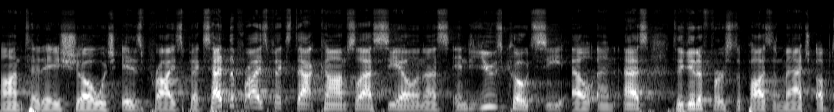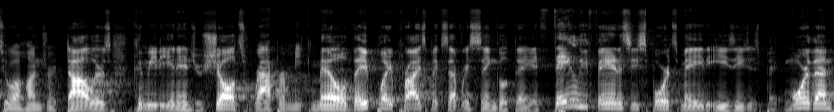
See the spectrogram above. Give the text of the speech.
on today's show, which is Prize Picks. Head to prizepicks.com slash CLNS and use code CLNS to get a first deposit match up to $100. Comedian Andrew Schulz, rapper Meek Mill, they play Prize Picks every single day. It's daily fantasy sports made easy. Just pick more than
